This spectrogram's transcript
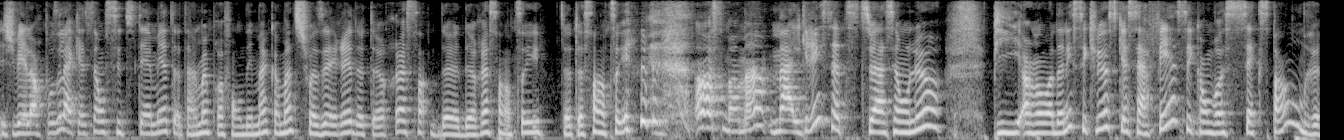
je vais leur poser la question si tu t'aimais totalement profondément, comment tu choisirais de te ressent- de, de ressentir, de te sentir en ce moment, malgré cette situation-là? Puis, à un moment donné, c'est que là, ce que ça fait, c'est qu'on va s'expandre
